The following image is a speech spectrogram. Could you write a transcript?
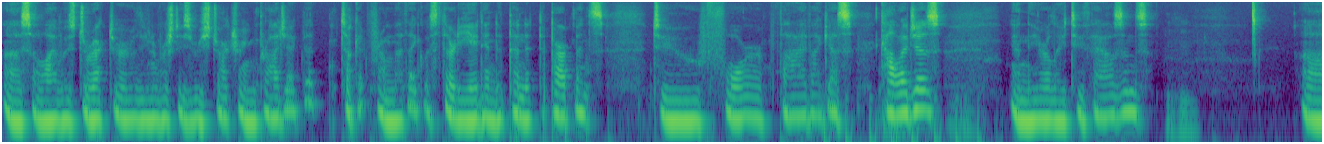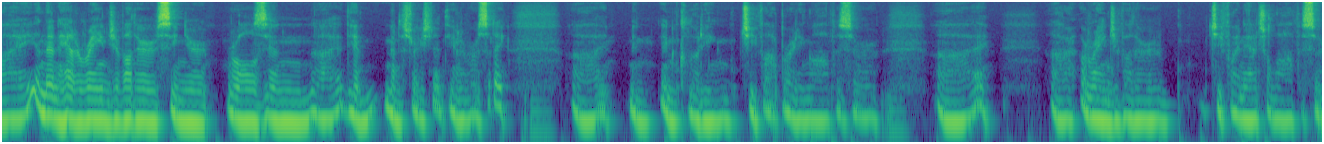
Uh, so I was director of the university's restructuring project that took it from, I think it was 38 independent departments to four, five, I guess, colleges in the early 2000s. Uh, and then had a range of other senior roles in uh, the administration at the university, uh, in, including chief operating officer, uh, uh, a range of other chief financial officer,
